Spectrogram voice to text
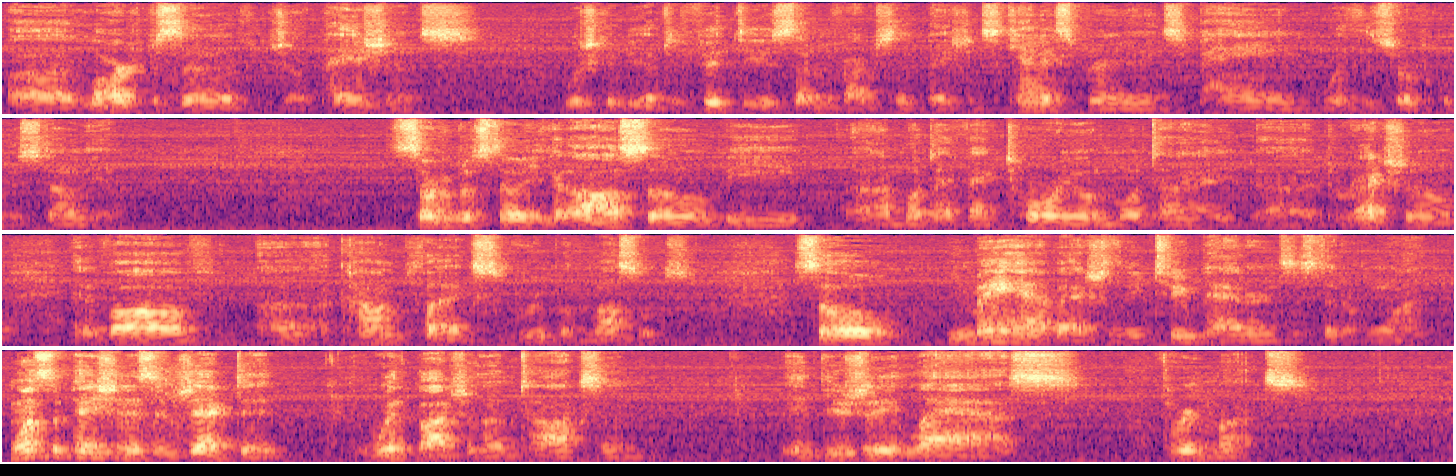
A large percentage of patients which could be up to 50 to 75% of patients, can experience pain with the cervical dystonia. Cervical dystonia can also be uh, multifactorial and multi-directional and involve uh, a complex group of muscles. So you may have actually two patterns instead of one. Once the patient is injected with botulinum toxin, it usually lasts three months.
